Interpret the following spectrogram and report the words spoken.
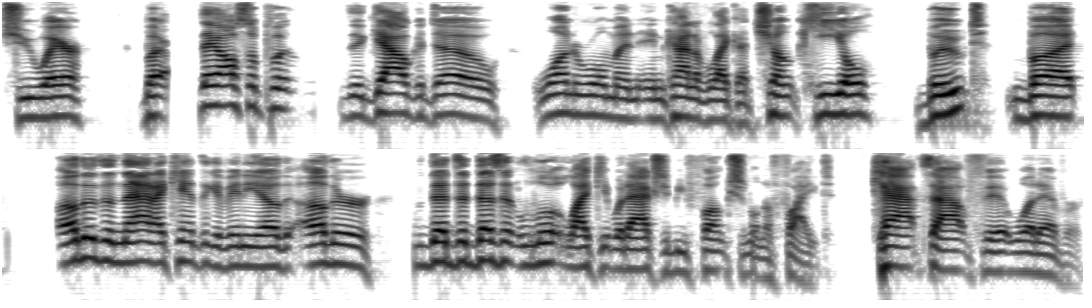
shoe wear, but they also put the Gal Gadot Wonder Woman in kind of like a chunk heel boot. But other than that, I can't think of any other other that, that doesn't look like it would actually be functional in a fight. Cap's outfit, whatever.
